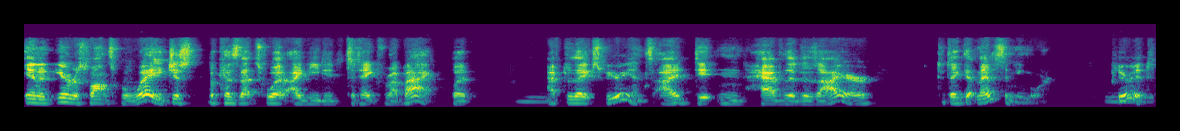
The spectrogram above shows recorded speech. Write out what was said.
in an irresponsible way just because that's what I needed to take for my back. But mm. after that experience, I didn't have the desire to take that medicine anymore. Period.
